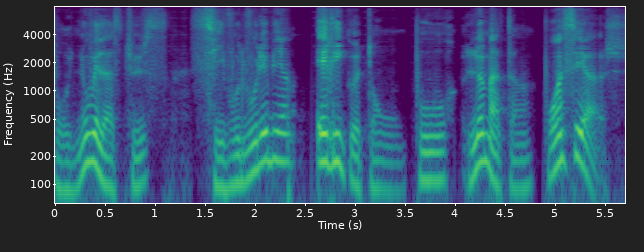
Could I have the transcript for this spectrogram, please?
pour une nouvelle astuce, si vous le voulez bien. Eric pour lematin.ch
